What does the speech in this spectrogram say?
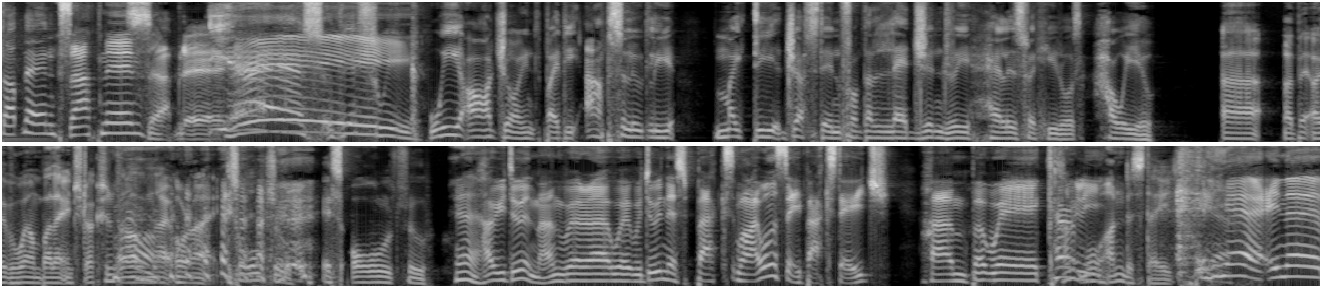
What's happening? Sappenin! Sappenin. Yes! This week we are joined by the absolutely mighty Justin from the legendary Hell is for Heroes. How are you? Uh, a bit overwhelmed by that introduction, but I'm like, all right. It's all true. it's all true. Yeah, how are you doing, man? We're uh, we're we're doing this back. Well, I want to say backstage. Um, but we're Kind of currently more understage. yeah. in a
